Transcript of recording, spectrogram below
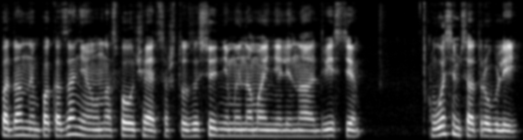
по данным показаниям у нас получается, что за сегодня мы намайнили на 280 рублей,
